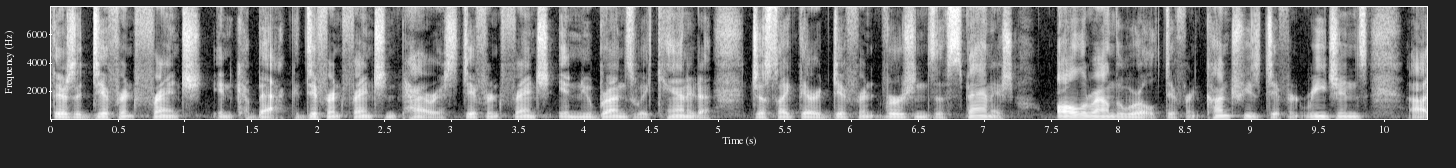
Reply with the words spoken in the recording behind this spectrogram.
there's a different French in Quebec, different French in Paris, different French in New Brunswick, Canada, just like there are different versions of Spanish all around the world, different countries, different regions, uh,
